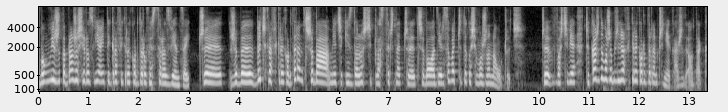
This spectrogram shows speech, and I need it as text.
bo mówisz, że ta branża się rozwija i tych grafik rekorderów jest coraz więcej. Czy, żeby być grafik rekorderem, trzeba mieć jakieś zdolności plastyczne, czy trzeba ładnie rysować, czy tego się można nauczyć? Czy właściwie, czy każdy może być grafik rekorderem, czy nie każdy? O tak.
